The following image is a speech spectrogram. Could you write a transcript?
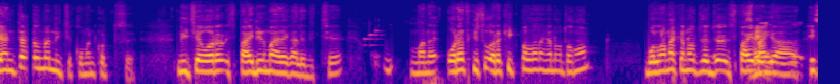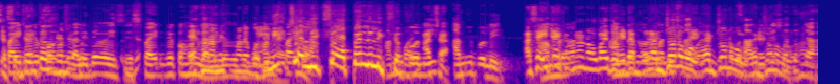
জেন্টেলম্যান নিচে কমেন্ট করতেছে। নিচে ওরা স্পাইডির মায়ের গালি দিচ্ছে। মানে ওরা কিছু ওরা কিক পারল না কেন তখন? বলল না কেন আমি? বলি, নিচে লিখছে ওপেনলি লিখছে আমি ভাই বলি আচ্ছা। আমি বলি। আচ্ছা এটা আমরা- কেন নবাই আমরা এটা বলেন normally একজনে বলো, সাজিদের একজনে বলো, সাথে একজনে বলো, যা হ্যাঁ।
